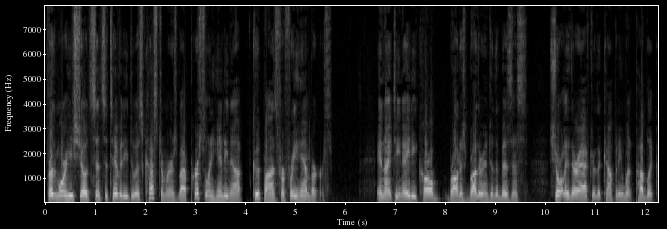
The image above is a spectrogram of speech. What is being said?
Furthermore, he showed sensitivity to his customers by personally handing out coupons for free hamburgers. In 1980, Carl brought his brother into the business. Shortly thereafter, the company went public.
